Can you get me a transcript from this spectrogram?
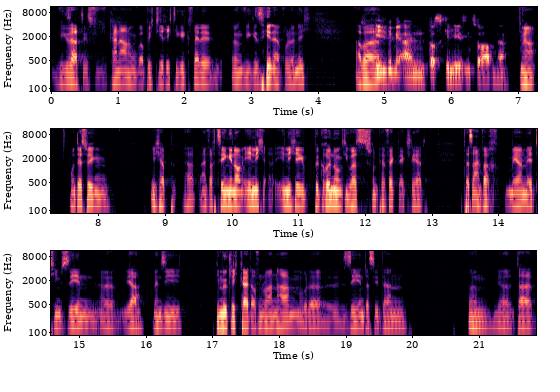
Wie gesagt, ist keine Ahnung, ob ich die richtige Quelle irgendwie gesehen habe oder nicht. Aber ich bilde mir ein, das gelesen zu haben. Ne? Ja, und deswegen, ich habe hab einfach 10 genommen. Ähnlich, ähnliche Begründung, du hast es schon perfekt erklärt, dass einfach mehr und mehr Teams sehen, äh, ja, wenn sie die Möglichkeit auf einen Run haben oder sehen, dass sie dann ähm, ja, da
